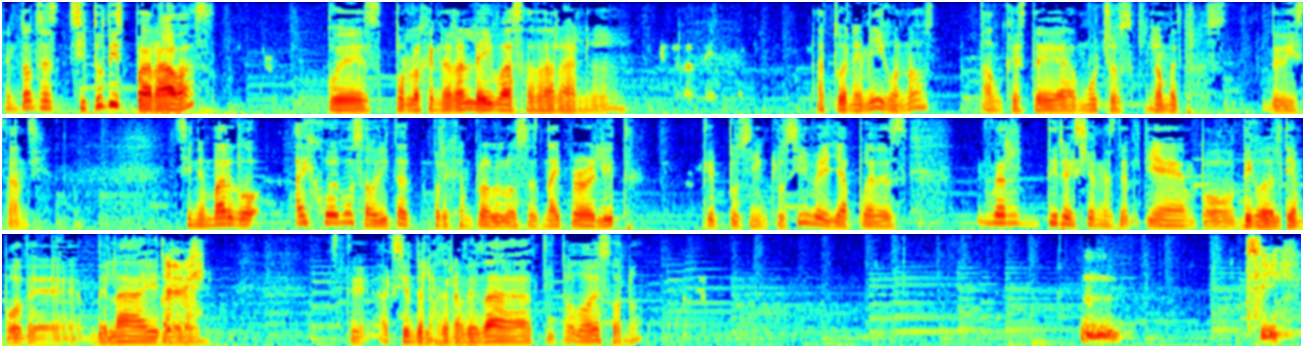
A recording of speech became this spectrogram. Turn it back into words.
Entonces, si tú disparabas, pues por lo general le ibas a dar al a tu enemigo, ¿no? Aunque esté a muchos kilómetros de distancia. Sin embargo, hay juegos ahorita, por ejemplo, los Sniper Elite, que pues inclusive ya puedes ver direcciones del tiempo, digo del tiempo de, del aire, este, acción de la gravedad y todo eso, ¿no? Mm, sí.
